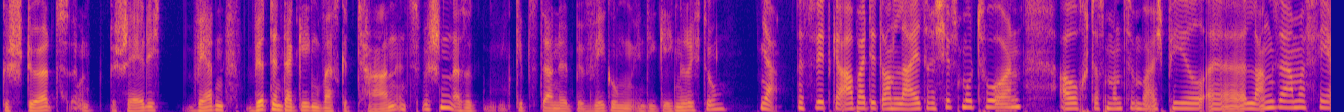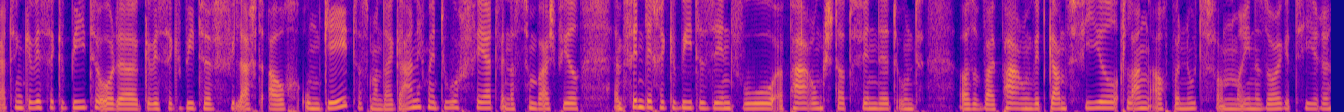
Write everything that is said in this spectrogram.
gestört und beschädigt werden. Wird denn dagegen was getan inzwischen? Also gibt es da eine Bewegung in die Gegenrichtung? Ja, es wird gearbeitet an leisere Schiffsmotoren, auch dass man zum Beispiel äh, langsamer fährt in gewisse Gebiete oder gewisse Gebiete vielleicht auch umgeht, dass man da gar nicht mehr durchfährt, wenn das zum Beispiel empfindliche Gebiete sind, wo Paarung stattfindet und also bei Paarung wird ganz viel Klang auch benutzt von marine Säugetiere.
